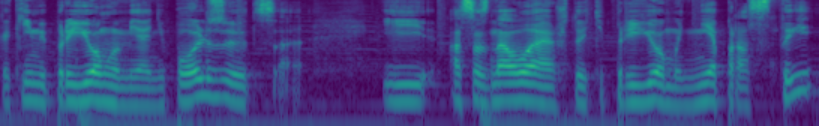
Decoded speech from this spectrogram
какими приемами они пользуются, и осознавая, что эти приемы непросты,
